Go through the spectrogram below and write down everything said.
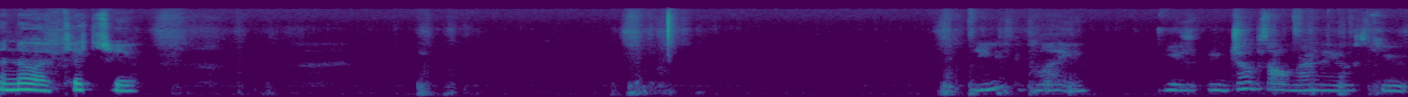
I know I kicked you. He needs to play. He's he jumps all around and he looks cute.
